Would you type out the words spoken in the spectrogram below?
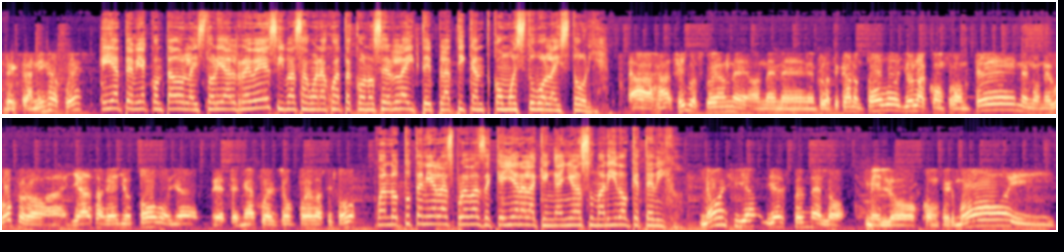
de- canija, pues. Ella te había contado la historia al revés y vas a Guanajuato a conocerla y te platican cómo estuvo la historia. Ajá, sí, pues fue donde, donde me, me platicaron todo. Yo la confronté, me lo negó, pero ah, ya sabía yo todo, ya eh, tenía pues yo pruebas y todo. Cuando tú tenías las pruebas de que ella era la que engañó a su marido, ¿qué te dijo? No, sí, ya, ya después me lo, me lo confirmó y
